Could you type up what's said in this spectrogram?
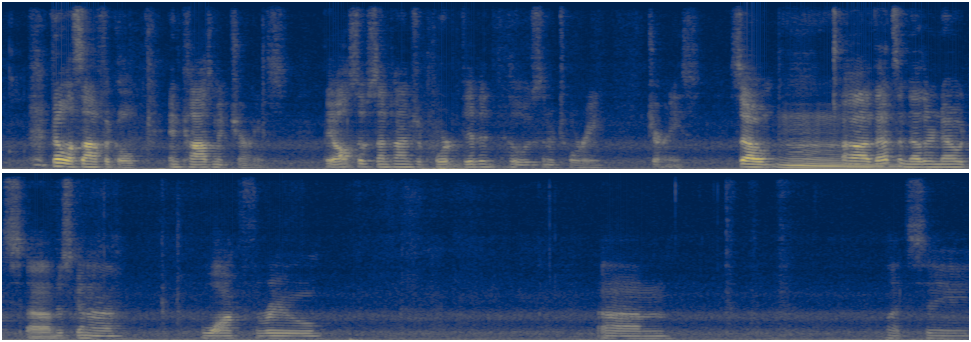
philosophical, and cosmic journeys. They also sometimes report vivid hallucinatory journeys. So Mm. uh, that's another note. Uh, I'm just gonna walk through. Um, let's see.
